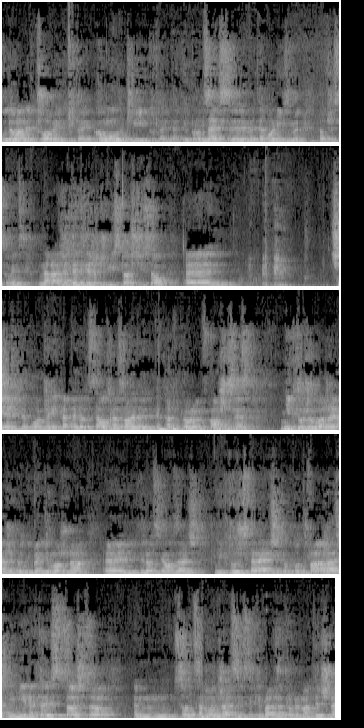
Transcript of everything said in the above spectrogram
zbudowany człowiek, tutaj komórki, tutaj takie procesy, metabolizmy, to wszystko. Więc na razie te dwie rzeczywistości są e, ciężkie do połączenia, dlatego zostało to nazwane The Hard Problem of Consciousness. Niektórzy uważają, że go nie będzie można e, nigdy rozwiązać, niektórzy starają się go podważać, niemniej jednak to jest coś, co, co cały czas jest takie bardzo problematyczne.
